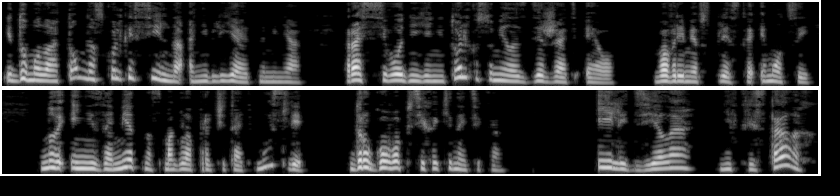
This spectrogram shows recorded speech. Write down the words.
и думала о том, насколько сильно они влияют на меня, раз сегодня я не только сумела сдержать Эо во время всплеска эмоций, но и незаметно смогла прочитать мысли другого психокинетика. Или дело не в кристаллах?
